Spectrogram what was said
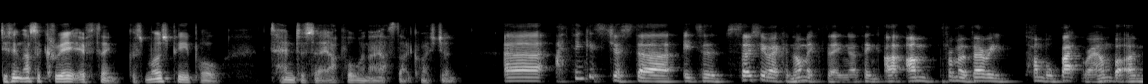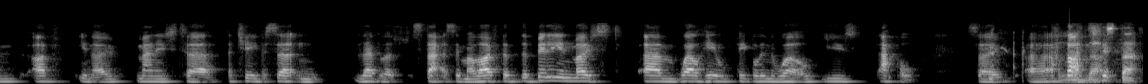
Do you think that's a creative thing? Because most people tend to say Apple when I ask that question. Uh, I think it's just uh, it's a socioeconomic thing. I think I, am from a very humble background, but I'm I've you know managed to achieve a certain level of status in my life. The the billion most um, well-heeled people in the world use Apple. So uh, that's that,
